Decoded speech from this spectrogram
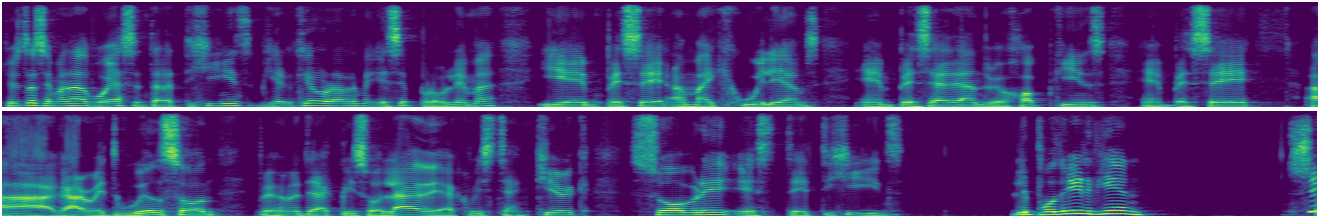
Yo esta semana voy a sentar a T. Higgins, quiero ahorrarme ese problema y empecé a Mike Williams, empecé a Andrew Hopkins, empecé a Garrett Wilson, prefiero meter a Chris Olave, a Christian Kirk sobre este T. Higgins. ¿Le podría ir bien? Sí,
